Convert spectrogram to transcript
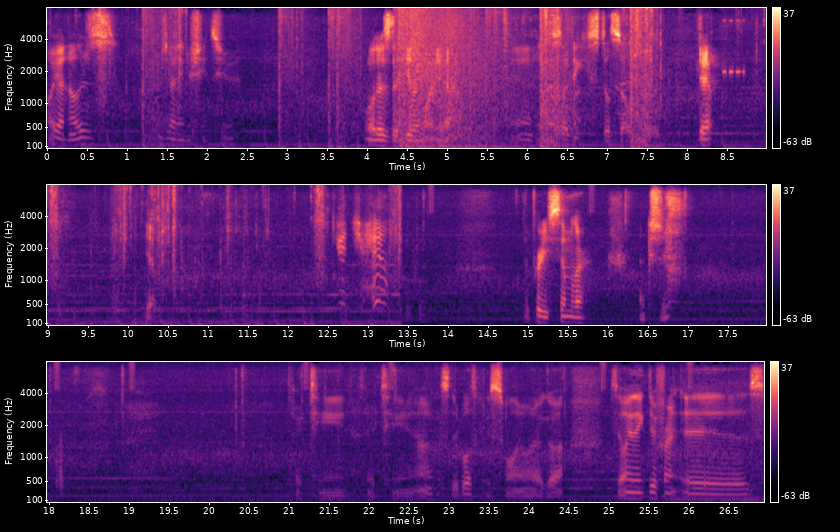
oh yeah, no, there's there's vending machines here. Well, there's the healing one, yeah. Yeah, he's, I think he still sells it. Yeah. Yep. Get your health. They're pretty similar, actually. 13, 13. Oh, so they're both gonna be smaller than what I got. So the only thing different is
